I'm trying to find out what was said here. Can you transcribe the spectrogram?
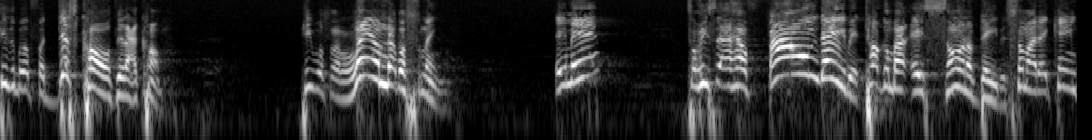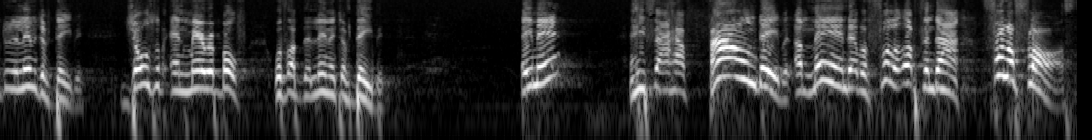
He said, but for this cause did I come. He was a lamb that was slain. Amen? So he said, I have found David, talking about a son of David, somebody that came through the lineage of David. Joseph and Mary both was of the lineage of David. Amen? And he said, I have found David, a man that was full of ups and downs, full of flaws.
